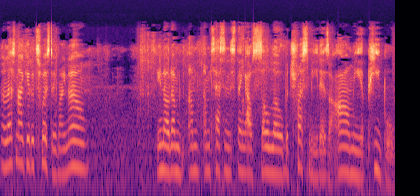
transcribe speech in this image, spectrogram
Now let's not get it twisted right now. You know, I'm I'm I'm testing this thing out solo, but trust me, there's an army of people,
